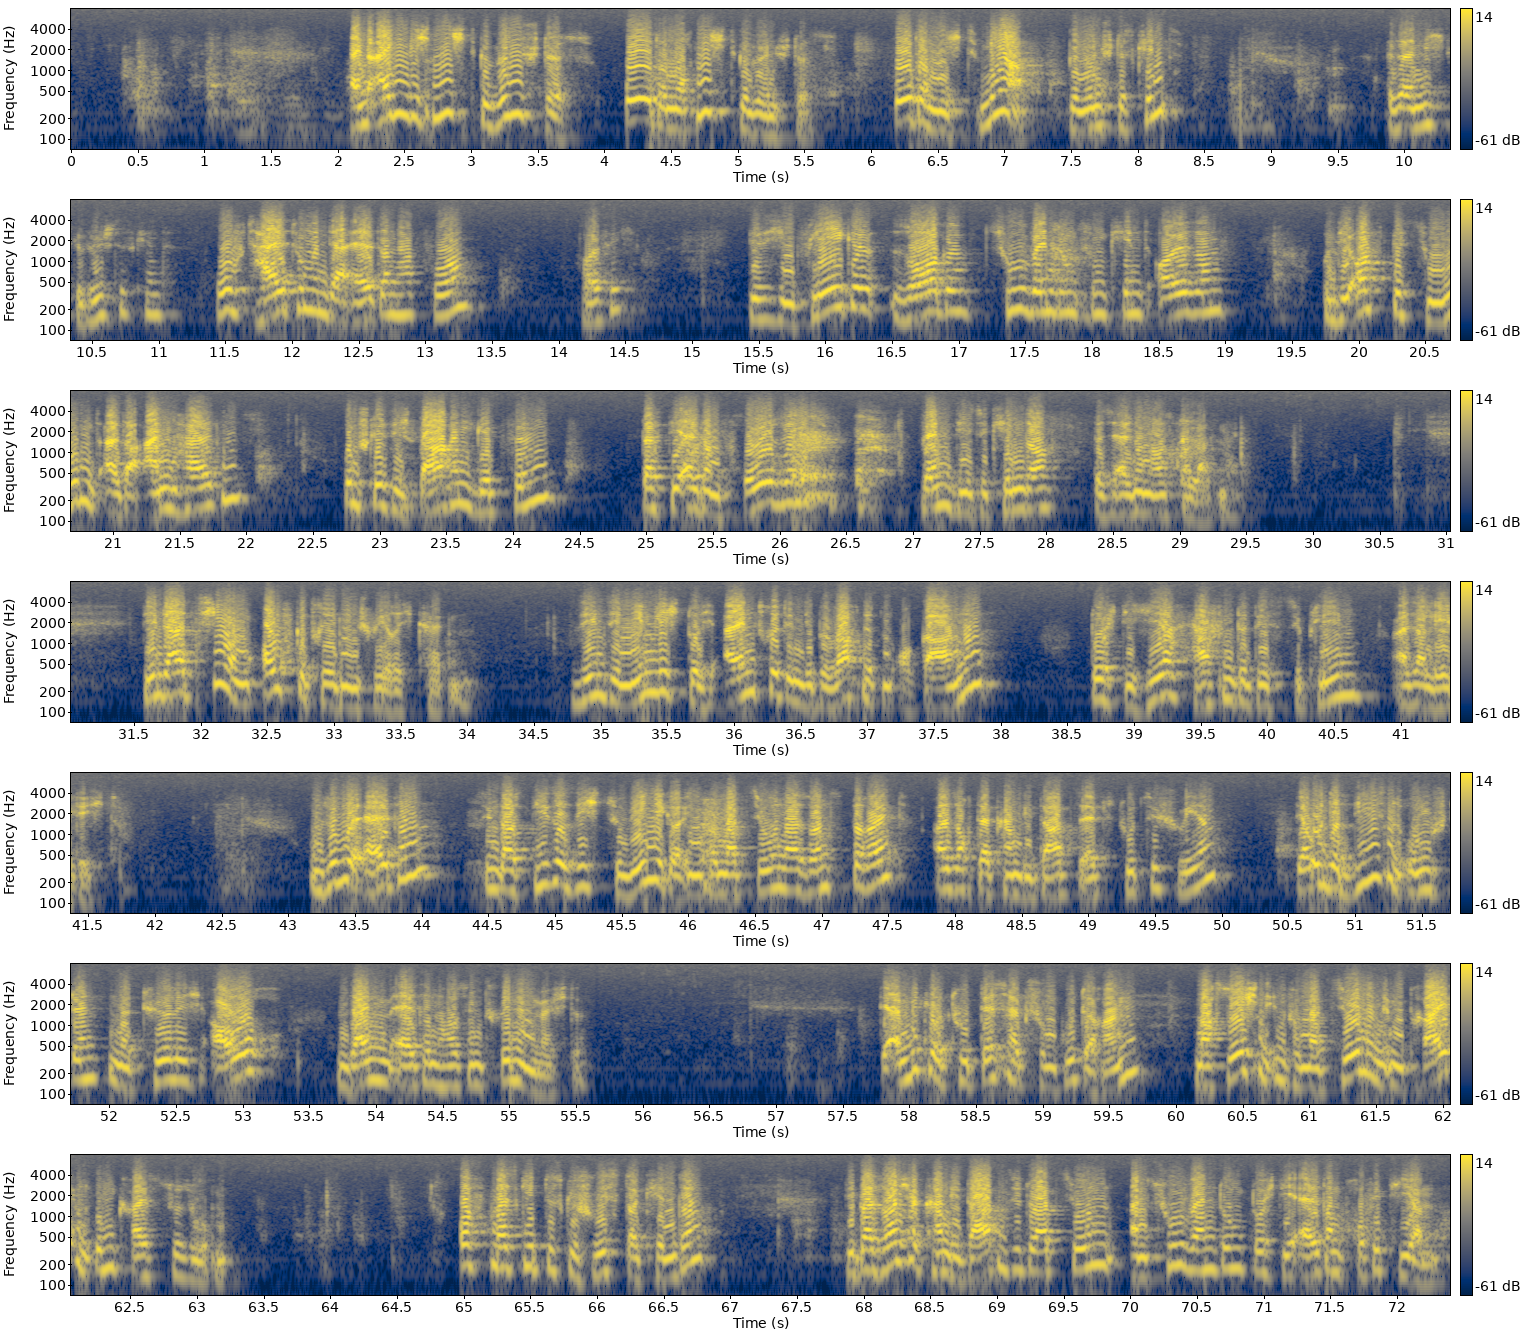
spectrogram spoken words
Ein eigentlich nicht gewünschtes oder noch nicht gewünschtes oder nicht mehr gewünschtes Kind, also ein nicht gewünschtes Kind, ruft Haltungen der Eltern hervor, häufig, die sich in Pflege, Sorge, Zuwendung zum Kind äußern und die oft bis zum Jugendalter anhalten und schließlich darin gipfeln, dass die Eltern froh sind, wenn diese Kinder das Elternhaus verlassen. Die in der Erziehung aufgetretenen Schwierigkeiten sehen Sie nämlich durch Eintritt in die bewaffneten Organe, durch die hier herrschende Disziplin als erledigt. Und sowohl Eltern sind aus dieser Sicht zu weniger Informationen als sonst bereit, als auch der Kandidat selbst tut sich schwer, der unter diesen Umständen natürlich auch seinem Elternhaus entrinnen möchte. Der Ermittler tut deshalb schon gut daran, nach solchen Informationen im breiten Umkreis zu suchen. Oftmals gibt es Geschwisterkinder, die bei solcher Kandidatensituation an Zuwendung durch die Eltern profitieren.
